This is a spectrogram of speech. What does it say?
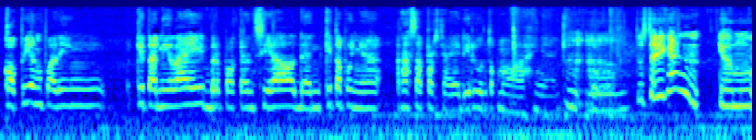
kopi yang paling kita nilai berpotensial dan kita punya rasa percaya diri untuk mengolahnya gitu. Terus tadi kan ilmu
